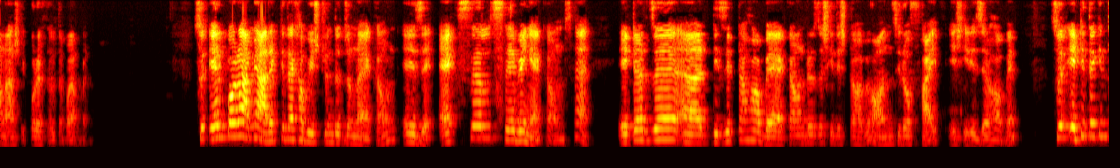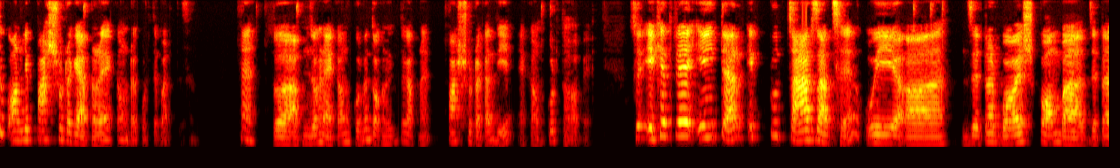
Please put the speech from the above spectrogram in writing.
অনায়াসই করে ফেলতে পারবেন। সো এরপরে আমি আরেকটি দেখাবো স্টুডেন্টদের জন্য অ্যাকাউন্ট এই যে এক্সেল সেভিং অ্যাকাউন্টস হ্যাঁ? এটার যে ডিজিটটা হবে অ্যাকাউন্টের যে সিরিজটা হবে ওয়ান জিরো ফাইভ এই সিরিজের হবে। সো এটিতে কিন্তু অনলি পাঁচশো টাকায় আপনারা অ্যাকাউন্টটা করতে পারতেছেন হ্যাঁ? তো আপনি যখন অ্যাকাউন্ট করবেন, তখন কিন্তু আপনার পাঁচশো টাকা দিয়ে অ্যাকাউন্ট করতে হবে। সো এক্ষেত্রে এইটার একটু চার্জ আছে ওই যেটার বয়স কম বা যেটা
